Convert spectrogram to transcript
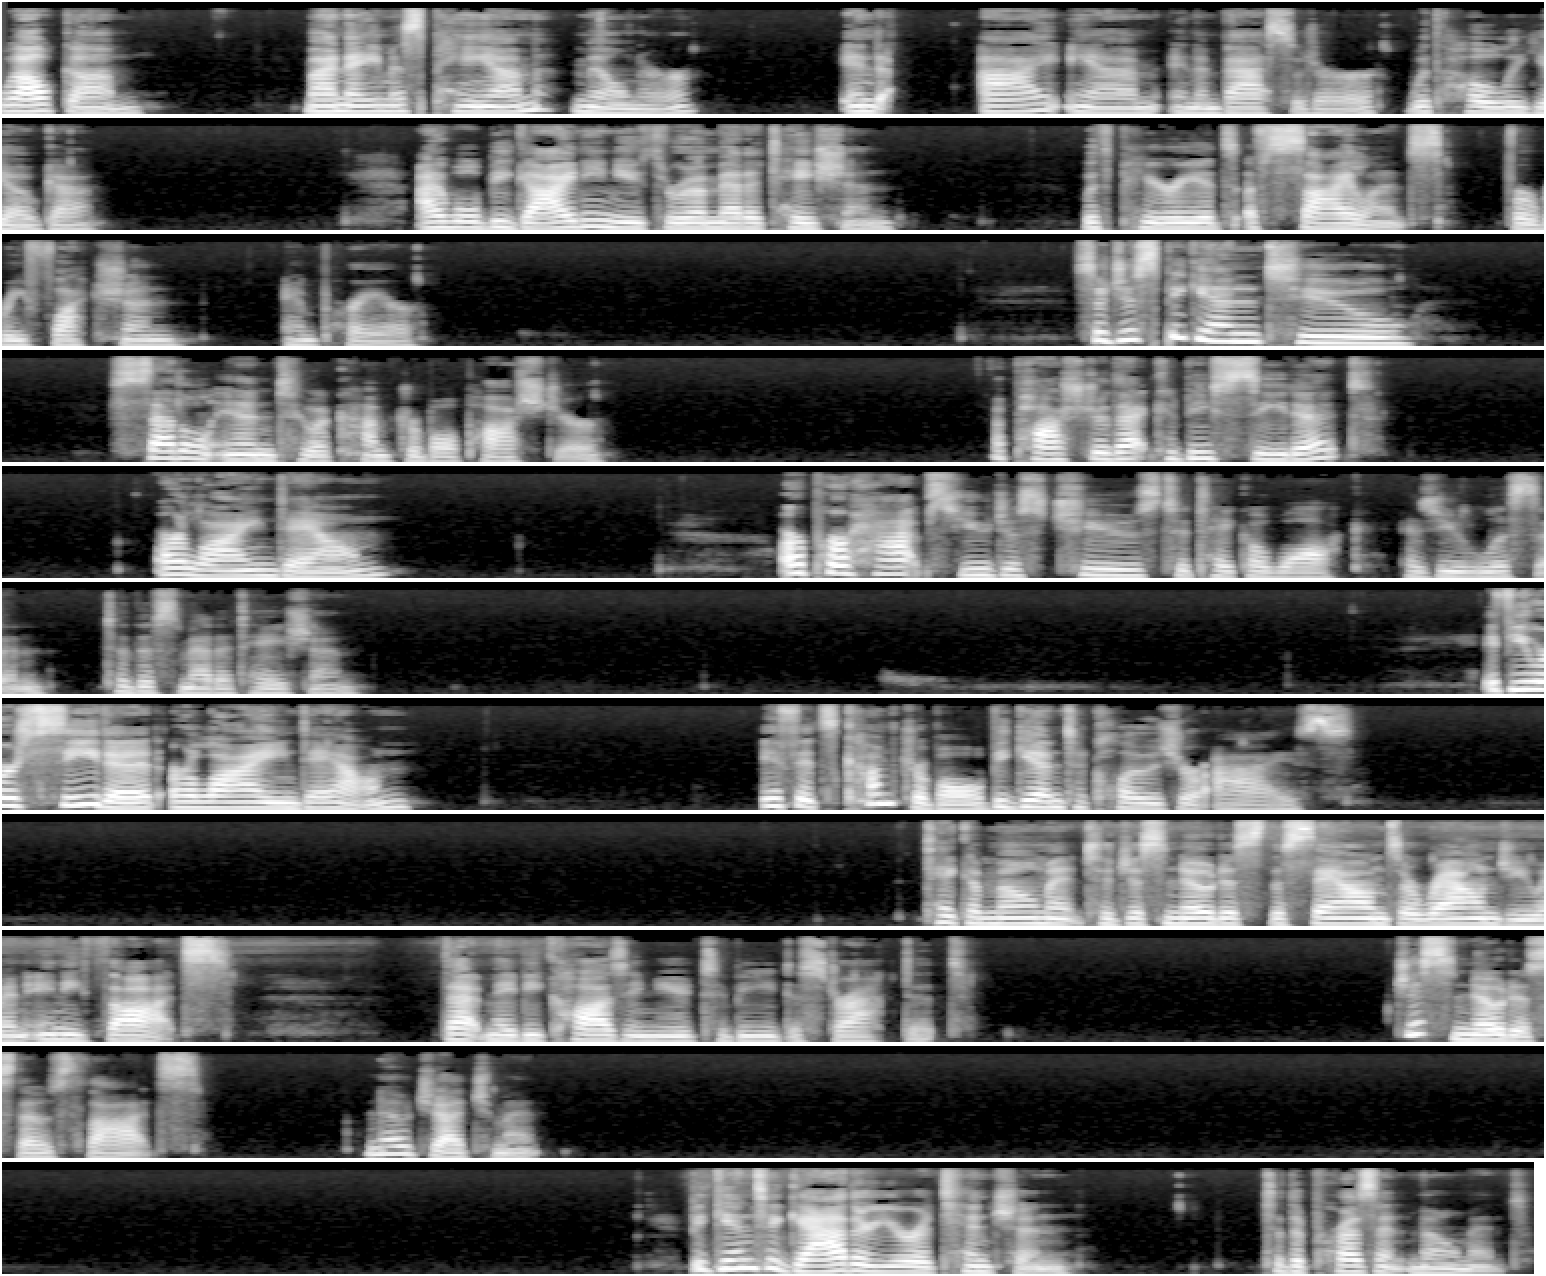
Welcome. My name is Pam Milner, and I am an ambassador with Holy Yoga. I will be guiding you through a meditation with periods of silence for reflection and prayer. So just begin to settle into a comfortable posture. A posture that could be seated or lying down. Or perhaps you just choose to take a walk as you listen to this meditation. If you are seated or lying down, if it's comfortable, begin to close your eyes. Take a moment to just notice the sounds around you and any thoughts that may be causing you to be distracted. Just notice those thoughts. No judgment. Begin to gather your attention to the present moment,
